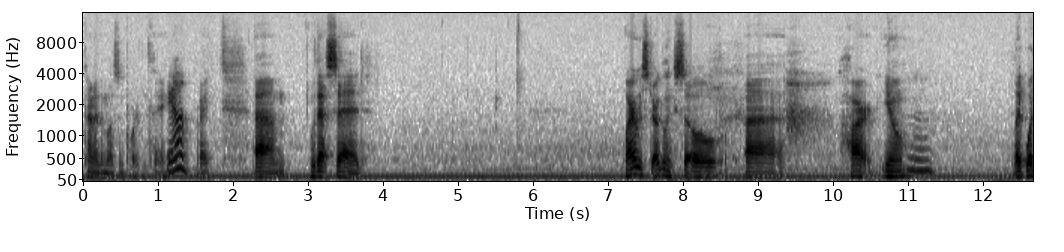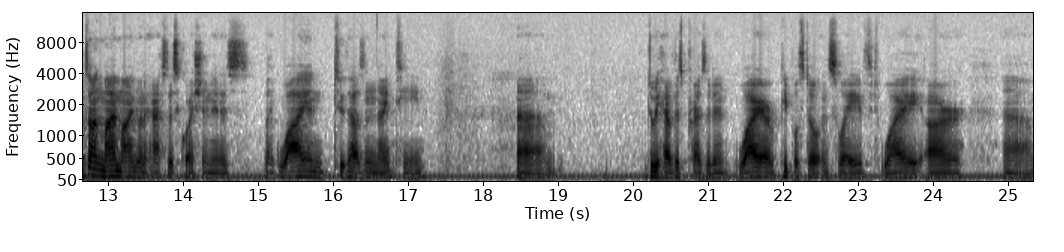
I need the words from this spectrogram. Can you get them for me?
kind of the most important thing. Yeah. Right. Um, with that said, why are we struggling so uh, hard? You know, mm. like what's on my mind when I ask this question is like, why in 2019 um, do we have this president? Why are people still enslaved? Why are um,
